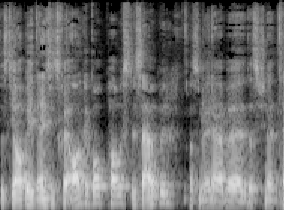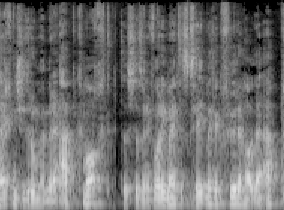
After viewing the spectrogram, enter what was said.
dass die Anbieter einerseits ein Angebot posten selber. Also wir haben eben, das ist eine technische, darum haben wir eine App gemacht. Das ist das, was ich vorhin gemeint habe, das sieht man gegen halt eine App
